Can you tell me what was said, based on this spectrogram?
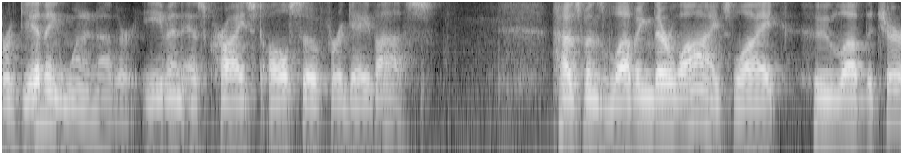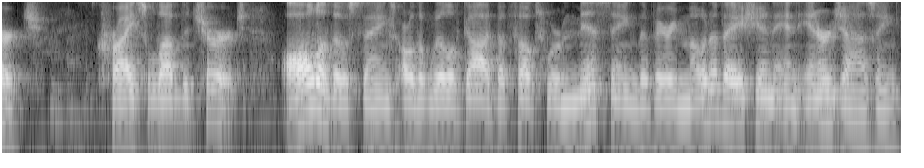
forgiving one another, even as Christ also forgave us. Husbands loving their wives like who loved the church Christ loved the church. All of those things are the will of God. But, folks, we're missing the very motivation and energizing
